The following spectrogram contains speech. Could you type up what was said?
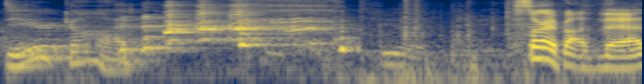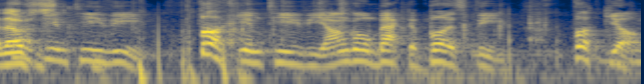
dear God. Sorry about that. That was Fuck just, MTV. Fuck MTV. I'm going back to BuzzFeed. Fuck y'all.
